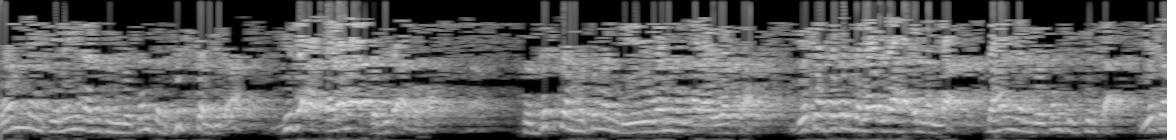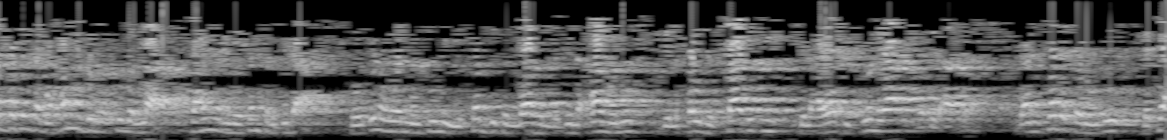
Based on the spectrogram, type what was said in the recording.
wannan kenan yana nufin nisantar dukkan bid'a bid'a karama da bid'a babba to dukkan mutumin da yayi wannan a rayuwarsa ya tabbatar da la ilaha illallah ta hanyar nisantar shirka ya tabbatar da muhammadur rasulullah ta hanyar nisantar bid'a to irin wannan sune yusabbitu Allahu alladhina amanu bil qawli thabit fil hayati dunya wa fil akhirah dan kada ka rubu da ta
